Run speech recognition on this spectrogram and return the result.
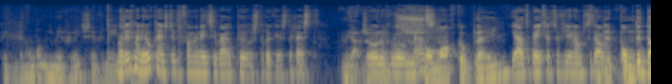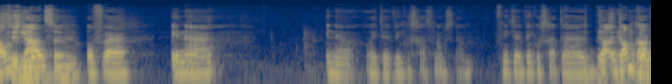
Ik ben al lang niet meer geweest in Venetië. Maar er is maar een heel klein stukje van Venetië waar het pleuris druk is. De rest... Ja, zo wonen gewoon mensen. San. Ja, het is een beetje alsof je in Amsterdam De op de Dam staat. Of eh, in... eh in, eh, hoe heet de winkelstraat van Amsterdam? Of niet de winkelstraat, eh De da Damrak.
